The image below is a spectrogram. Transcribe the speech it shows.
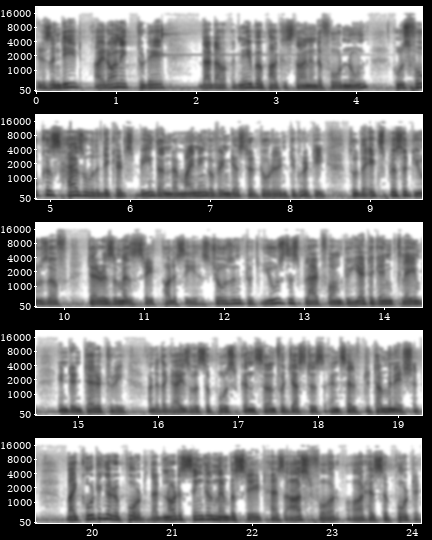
It is indeed ironic today that our neighbor Pakistan in the forenoon whose focus has over the decades been the undermining of India's territorial integrity through the explicit use of terrorism as a state policy, has chosen to use this platform to yet again claim Indian territory under the guise of a supposed concern for justice and self-determination by quoting a report that not a single member state has asked for or has supported.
